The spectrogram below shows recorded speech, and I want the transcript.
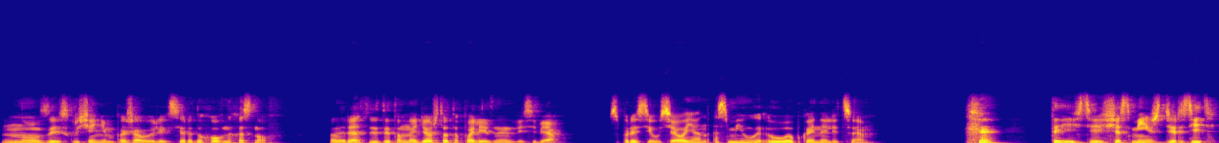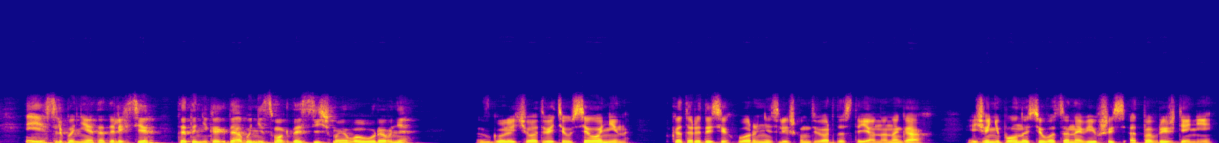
Ну, за исключением, пожалуй, эликсира духовных основ». Вряд ли ты там найдешь что-то полезное для себя. Спросил Сяоян с милой улыбкой на лице. Хм, ты все еще смеешь дерзить? И если бы не этот эликсир, то ты никогда бы не смог достичь моего уровня. С горечью ответил Силанин, который до сих пор не слишком твердо стоял на ногах, еще не полностью восстановившись от повреждений,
